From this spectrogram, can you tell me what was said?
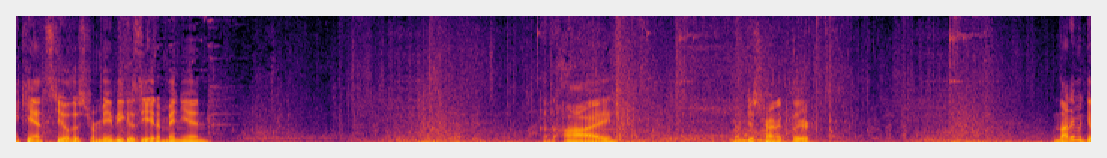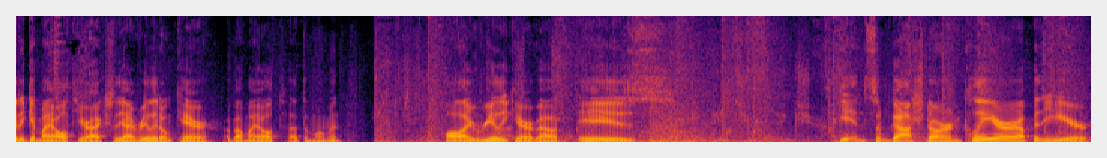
He can't steal this from me because he ate a minion. And I am just trying to clear. I'm not even going to get my ult here, actually. I really don't care about my ult at the moment. All I really care about is getting some gosh darn clear up in here.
